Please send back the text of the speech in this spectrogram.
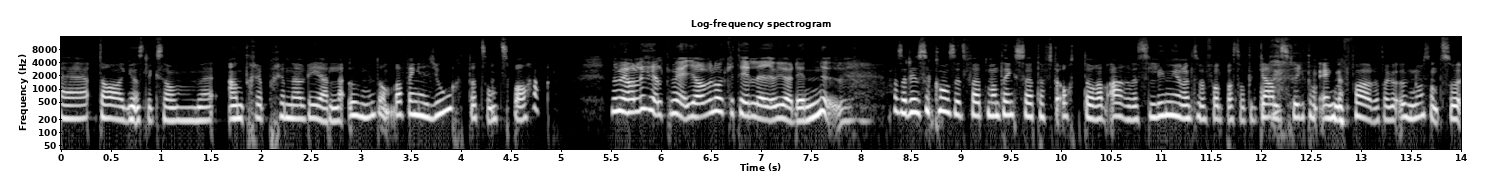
eh, dagens liksom entreprenöriella ungdom? Varför har ingen gjort ett sånt spa här? Nej, men jag håller helt med. Jag vill åka till LA och göra det nu. Alltså det är så konstigt för att man tänker sig att efter åtta år av arbetslinjen och liksom folk bara stått och gallskrikit om egna företag och ungdom och sånt så,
